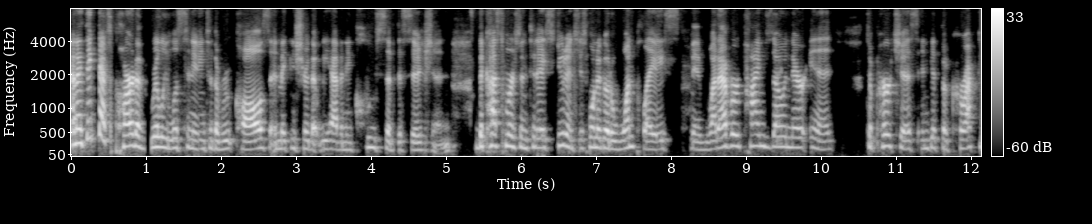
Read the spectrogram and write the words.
And I think that's part of really listening to the root calls and making sure that we have an inclusive decision. The customers and today's students just want to go to one place in whatever time zone they're in to purchase and get the correct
